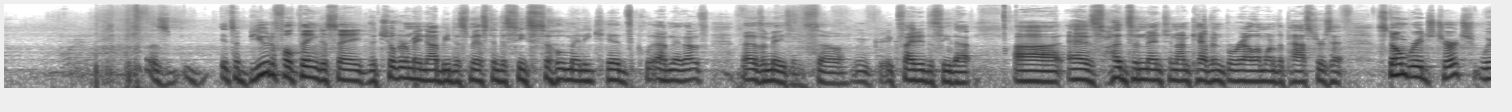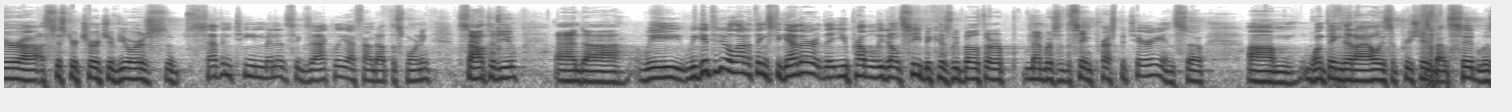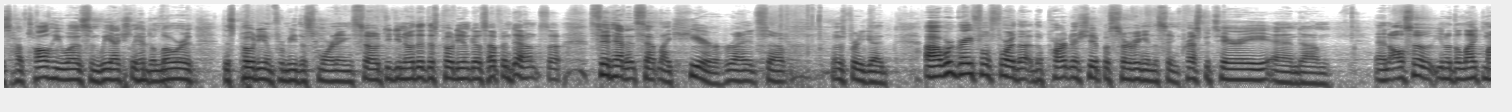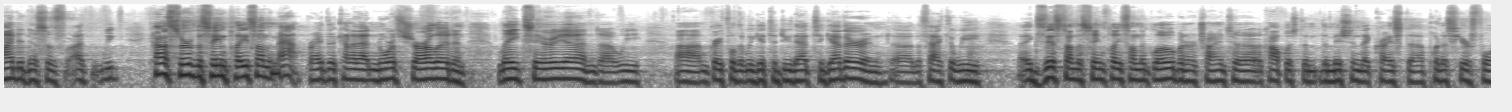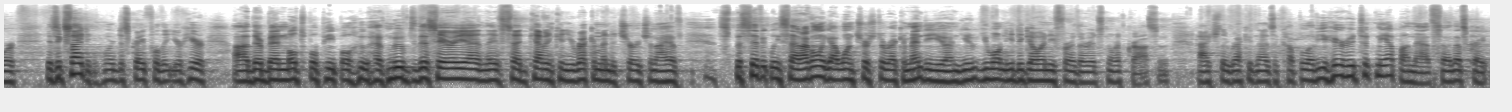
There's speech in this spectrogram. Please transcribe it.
It's a beautiful thing to say the children may not be dismissed and to see so many kids. I mean, that was, that was amazing. So excited to see that. Uh, as Hudson mentioned, I'm Kevin Burrell. I'm one of the pastors at Stonebridge Church. We're uh, a sister church of yours, 17 minutes exactly, I found out this morning, south of you. And uh, we, we get to do a lot of things together that you probably don't see because we both are members of the same presbytery. And so, um, one thing that I always appreciated about Sid was how tall he was, and we actually had to lower this podium for me this morning. So, did you know that this podium goes up and down? So, Sid had it set like here, right? So, it was pretty good. Uh, we're grateful for the, the partnership of serving in the same presbytery and. Um, and also you know the like-mindedness of uh, we kind of serve the same place on the map right? The kind of that north charlotte and lakes area and uh, we uh, i'm grateful that we get to do that together and uh, the fact that we exist on the same place on the globe and are trying to accomplish the, the mission that Christ uh, put us here for is exciting. We're just grateful that you're here. Uh, there have been multiple people who have moved to this area and they've said, Kevin, can you recommend a church? And I have specifically said, I've only got one church to recommend to you and you, you won't need to go any further. It's North Cross. And I actually recognize a couple of you here who took me up on that, so that's great.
